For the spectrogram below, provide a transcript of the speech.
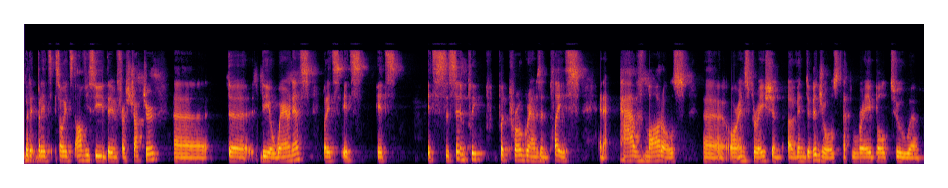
but it, but it's so it's obviously the infrastructure. Uh, the the awareness, but it's it's it's it's simply put programs in place and have models uh, or inspiration of individuals that were able to um,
